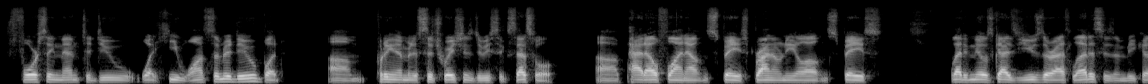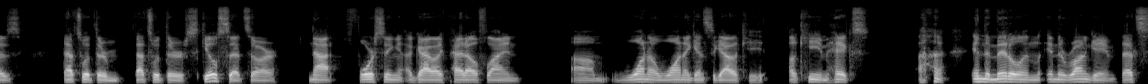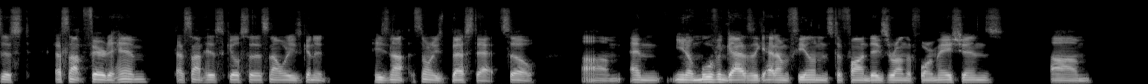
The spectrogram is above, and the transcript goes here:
forcing them to do what he wants them to do, but um, putting them into situations to be successful. Uh, Pat Elflein out in space, Brian O'Neill out in space, letting those guys use their athleticism because that's what their that's what their skill sets are. Not forcing a guy like Pat Elflein one on one against a guy like Akiem Hicks uh, in the middle in in the run game. That's just that's not fair to him. That's not his skill set. That's not what he's gonna. He's not. It's not what he's best at. So, um, and you know, moving guys like Adam Thielen and Stefon Diggs around the formations. Um,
